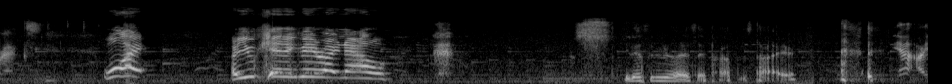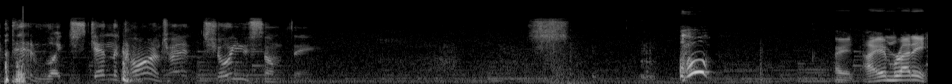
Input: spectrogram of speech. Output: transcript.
Rex. What? Are you kidding me right now? He doesn't realize I popped his tire. Yeah, I did. Like, just get in the car. I'm trying to show you something. Oh. Alright, I am ready.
